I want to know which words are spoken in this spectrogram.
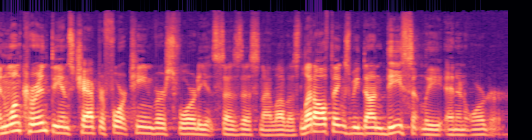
In 1 Corinthians chapter 14 verse 40 it says this and I love this. Let all things be done decently and in order.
